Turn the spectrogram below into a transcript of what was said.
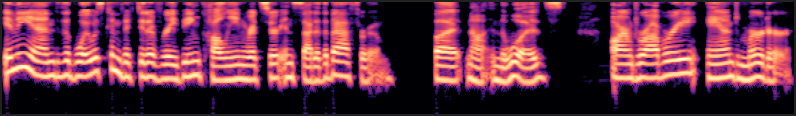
In the end, the boy was convicted of raping Colleen Ritzer inside of the bathroom, but not in the woods, armed robbery, and murder,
